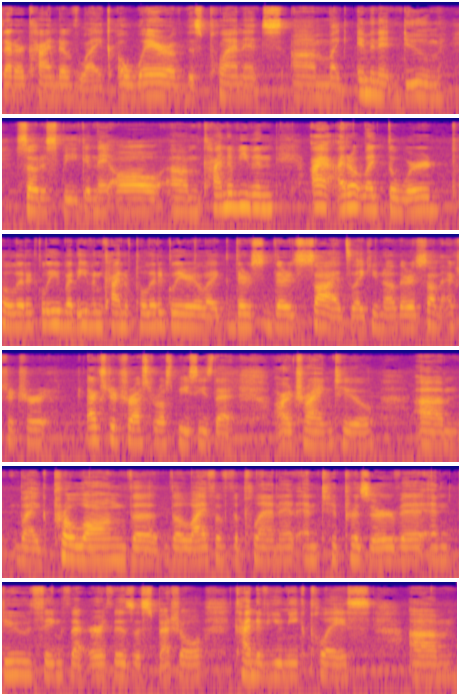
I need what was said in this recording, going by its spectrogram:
that are kind of like aware of this planet's um, like imminent doom so to speak. And they all um, kind of even I, I don't like the word politically but even kind of politically like there's there's sides. Like you know there's some extraterrestrial extraterrestrial species that are trying to um, like prolong the the life of the planet and to preserve it and do think that Earth is a special kind of unique place. Um,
